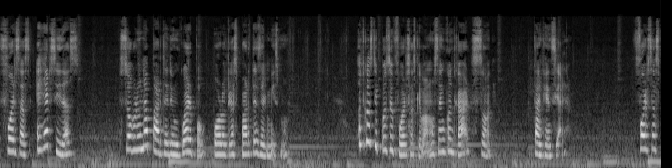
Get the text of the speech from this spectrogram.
Fuerzas ejercidas sobre una parte de un cuerpo por otras partes del mismo. Otros tipos de fuerzas que vamos a encontrar son tangencial. Fuerzas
